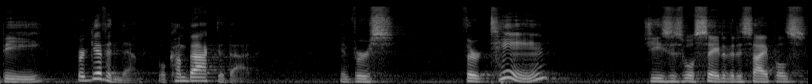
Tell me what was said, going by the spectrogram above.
be forgiven them. We'll come back to that. In verse 13, Jesus will say to the disciples,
